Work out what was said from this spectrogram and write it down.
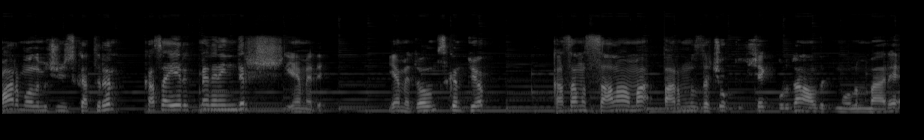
Var mı oğlum 3. katırın? Kasayı eritmeden indir. Yemedi. Yemedi oğlum sıkıntı yok. Kasamız sağlam ama farmımız da çok yüksek. Buradan aldık mı oğlum bari?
